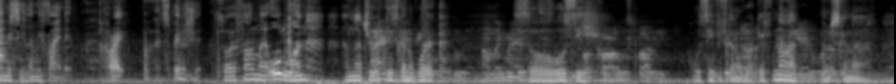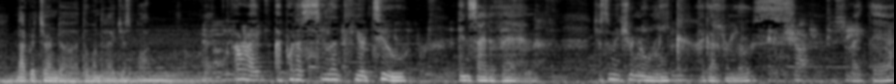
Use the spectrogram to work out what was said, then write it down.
let me see. Let me find it. All right, let's finish it. So I found my old one. I'm not sure if this is gonna work. So we'll see. We'll see if it's gonna work. If not, I'm just gonna not return the, the one that I just bought. All right, I put a sealant here too inside a van just to make sure no leak. I got it from Lowe's right there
